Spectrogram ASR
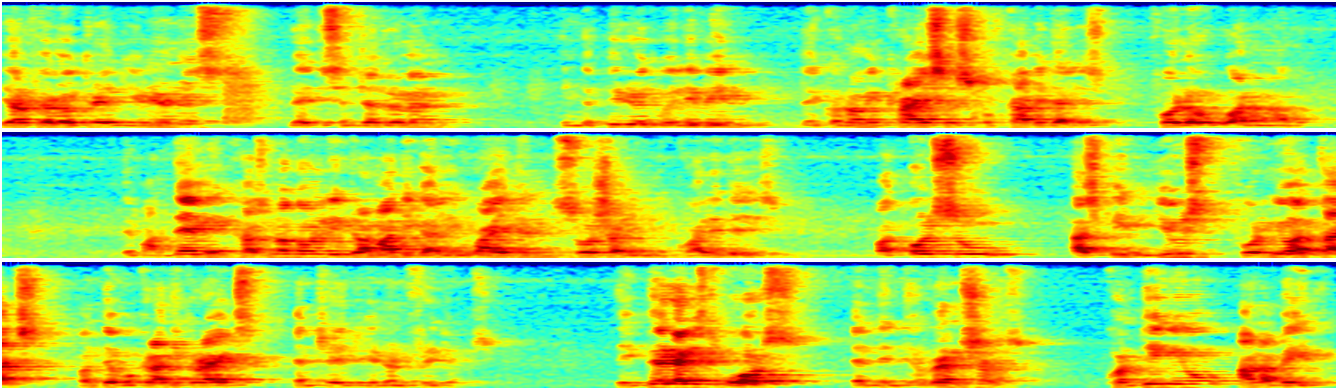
Dear fellow trade unionists, ladies and gentlemen, in the period we live in, the economic crisis of capitalism follow one another. The pandemic has not only dramatically widened social inequalities, but also has been used for new attacks on democratic rights and trade union freedoms. The imperialist wars and interventions continue unabated,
